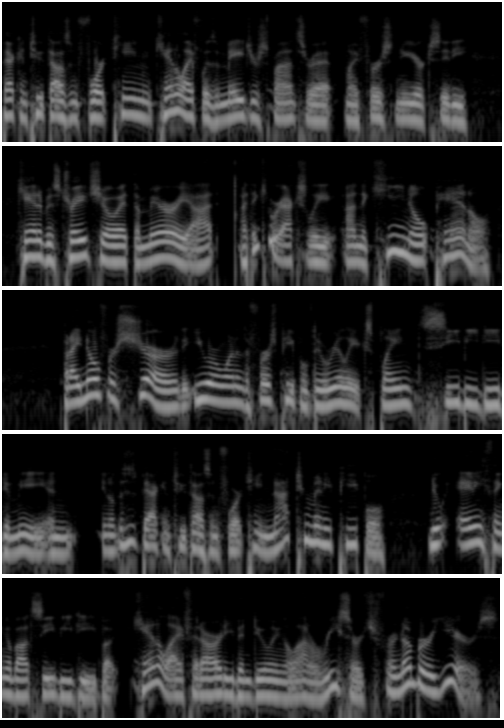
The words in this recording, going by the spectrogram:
back in 2014. Kannalife was a major sponsor at my first New York City cannabis trade show at the Marriott. I think you were actually on the keynote panel but I know for sure that you were one of the first people to really explain CBD to me. And, you know, this is back in 2014. Not too many people knew anything about CBD, but Kannalife had already been doing a lot of research for a number of years.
